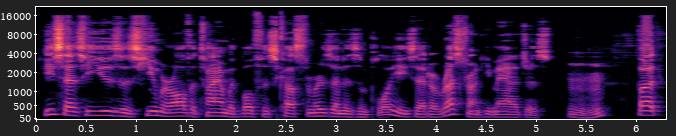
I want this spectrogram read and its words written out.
he says he uses humor all the time with both his customers and his employees at a restaurant he manages. Mm-hmm. But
